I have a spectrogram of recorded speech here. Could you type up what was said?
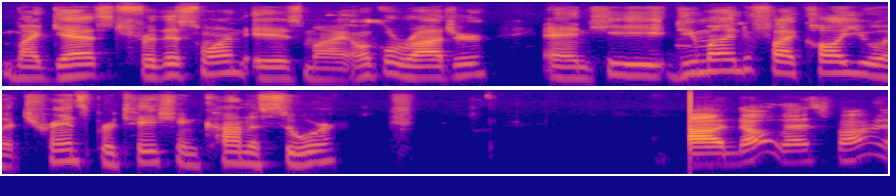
my guest for this one is my uncle Roger, and he. Do you mind if I call you a transportation connoisseur? uh, no, that's fine.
